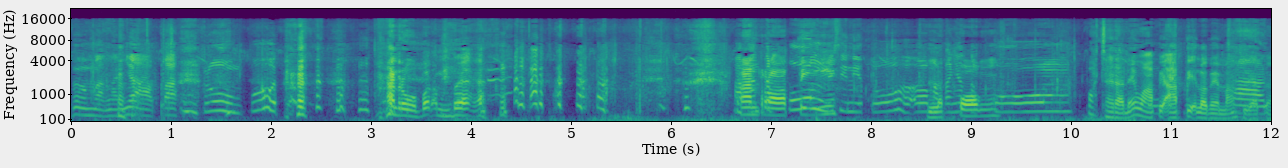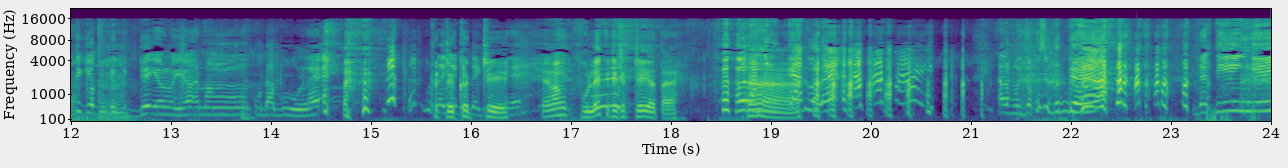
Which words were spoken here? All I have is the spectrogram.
Mangannya apa? Rumput. Kan rumput embek. Kan tepung di roti. sini tuh, heeh, makanya Lepong. tepung. Wah, jarane apik-apik loh memang kelihatan. Cantik ya gede-gede ya lo ya, emang kuda bule. Gede-gede. Memang bule gede-gede ya teh. Ya bule. Kalau mojoknya sih gede. Udah tinggi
